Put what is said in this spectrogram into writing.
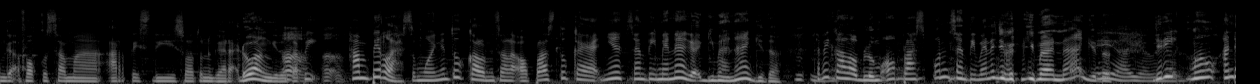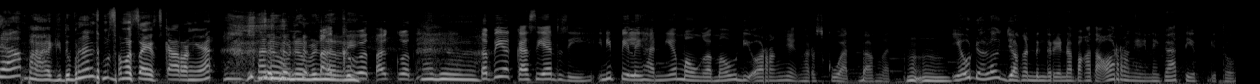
nggak fokus sama artis di suatu negara doang gitu, Uh-uh, tapi uh-uh. hampir lah semuanya tuh kalau misalnya oplas tuh kayaknya sentimennya agak gimana gitu. Tapi kalau belum oplas pun sentimennya juga gimana gitu. Iya iya. Jadi mau anda apa gitu berantem sama saya sekarang ya? Aduh bener-bener nih. takut takut. Aduh. Tapi ya kasihan sih. Ini pilihannya mau nggak mau di orangnya yang harus kuat banget. Mm-mm. Ya udah lo jangan dengerin apa kata orang yang negatif gitu.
